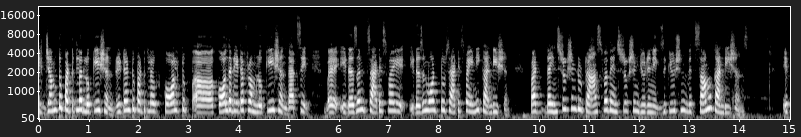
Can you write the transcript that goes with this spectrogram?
it jump to particular location return to particular call to uh, call the data from location that's it. It doesn't satisfy it doesn't want to satisfy any condition. But the instruction to transfer the instruction during execution with some conditions. If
